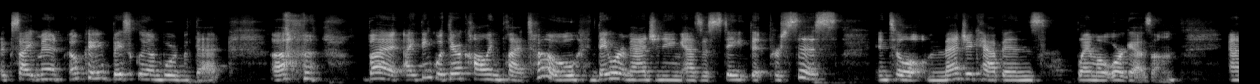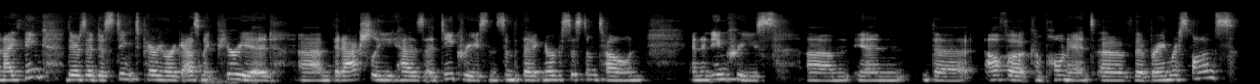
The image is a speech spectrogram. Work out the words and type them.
excitement, okay, basically on board with that. Uh, but I think what they're calling plateau, they were imagining as a state that persists until magic happens, blammo orgasm. And I think there's a distinct periorgasmic period um, that actually has a decrease in sympathetic nervous system tone and an increase um, in the alpha component of the brain response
